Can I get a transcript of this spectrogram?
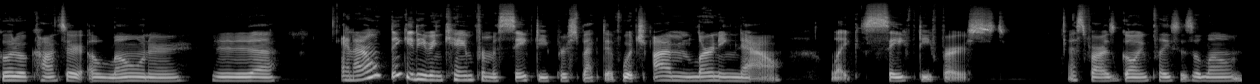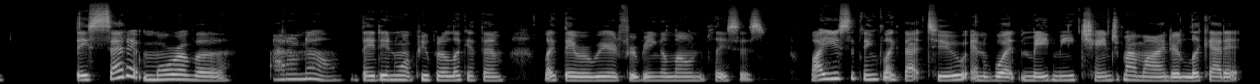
go to a concert alone or da, da, da. And I don't think it even came from a safety perspective, which I'm learning now. Like, safety first, as far as going places alone. They said it more of a, I don't know, they didn't want people to look at them like they were weird for being alone in places. Well, I used to think like that too, and what made me change my mind or look at it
